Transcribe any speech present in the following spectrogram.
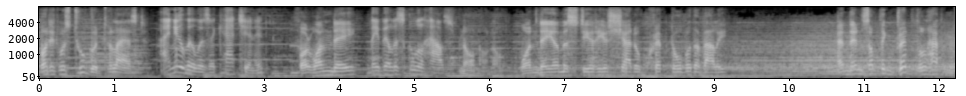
but it was too good to last. I knew there was a catch in it. For one day, They built a schoolhouse. no, no, no. One day a mysterious shadow crept over the valley, and then something dreadful happened.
